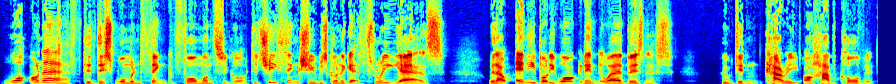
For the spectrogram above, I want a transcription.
What on earth did this woman think four months ago? Did she think she was going to get three years without anybody walking into her business who didn't carry or have COVID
